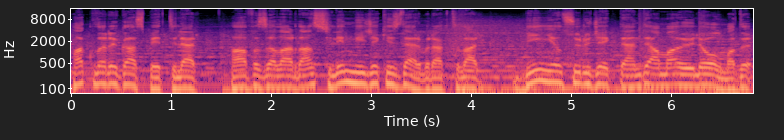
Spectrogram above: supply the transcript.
hakları gasp ettiler. Hafızalardan silinmeyecek izler bıraktılar. Bin yıl sürecek dendi ama öyle olmadı.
